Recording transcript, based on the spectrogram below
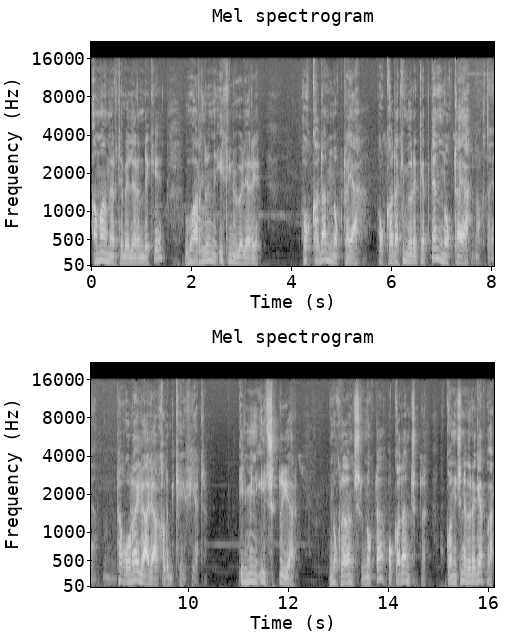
ama mertebelerindeki varlığın ilk nüveleri hokkadan noktaya, hokkadaki mürekkepten noktaya Noktaya. Ta orayla alakalı bir keyfiyet. İlmin ilk çıktığı yer. Noktadan çıktı. Nokta hokkadan çıktı. Hokkanın içinde mürekkep var.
